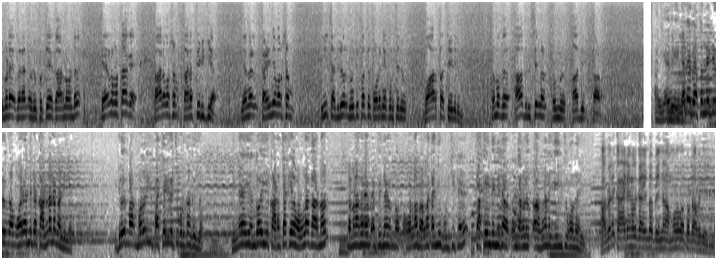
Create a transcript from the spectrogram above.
ഇവിടെ വരാൻ ഒരു പ്രത്യേക കാരണമുണ്ട്. കേരളമൊട്ടാകെ കാലവർഷം കനത്തിരിക്കുകയാണ്. ഞങ്ങൾ കഴിഞ്ഞ വർഷം ഈ ചതുരൂർ നൂറ്റിപ്പത്ത് കോളനിയെക്കുറിച്ചൊരു വാർത്ത ചെയ്തിരുന്നു. നമുക്ക് ആ ദൃശ്യങ്ങൾ ഒന്ന് ആദ്യം കാണാം. ഇത് ഇതല്ലേ ബസന്നിട്ട് ഓരോന്നിന്റെ കണ്ണെല്ലാം കണ്ടില്ലേ? ഇത് ഈ പച്ചരി വെച്ച് കൊടുക്കാൻ കഴിയും? പിന്നെ എന്തോ ഈ കടച്ചക്ക ഉള്ള കാരണം നമ്മളങ്ങനെ പിന്നെ ഉള്ള വെള്ളക്കഞ്ഞി കുടിച്ചിട്ട് ചക്കയും തിന്നിട്ട് ഞങ്ങൾ അങ്ങനെ ജീവിച്ചു പോകുന്നതായി അവരെ കാര്യങ്ങൾ കഴിയുമ്പോ പിന്നെ നമ്മൾ ഭാഗത്തോട്ട് അവരില്ല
